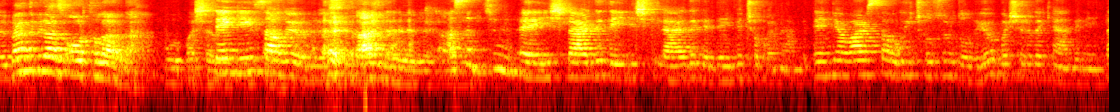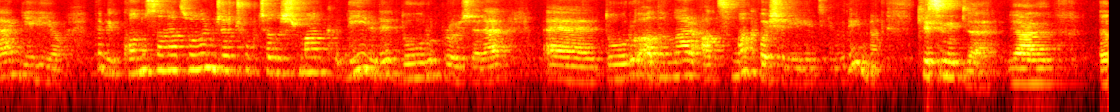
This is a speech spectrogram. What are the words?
E, ben de biraz ortalarda bu başarı. Dengeyi sağlıyorum diyorsunuz. Evet, aynen öyle. Aslında bütün e, işlerde de, ilişkilerde de denge çok önemli. Denge varsa o iç huzur doluyor, başarı da kendiliğinden geliyor. Tabii konu sanat olunca çok çalışmak değil de doğru projeler, e, doğru adımlar atmak başarıya getiriyor değil mi? Kesinlikle. Yani e,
